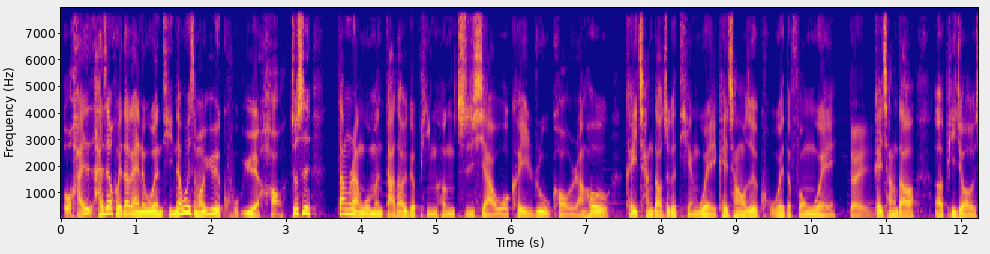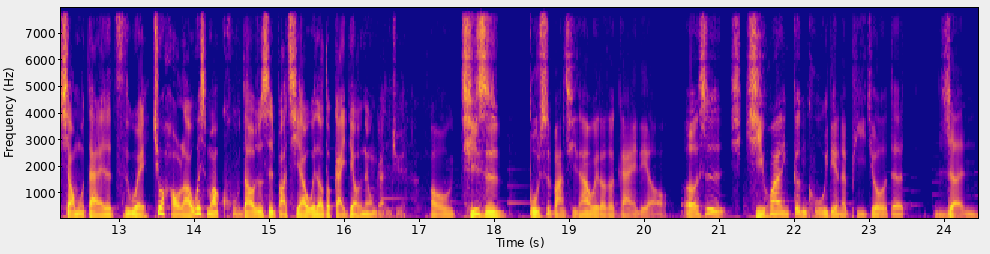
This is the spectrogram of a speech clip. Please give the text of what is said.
我还还是要回到刚才的问题，那为什么越苦越好？就是。当然，我们达到一个平衡之下，我可以入口，然后可以尝到这个甜味，可以尝到这个苦味的风味，对，可以尝到呃啤酒酵母带来的滋味就好啦。为什么要苦到就是把其他味道都盖掉那种感觉？哦，其实不是把其他味道都盖掉，而是喜欢更苦一点的啤酒的人，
